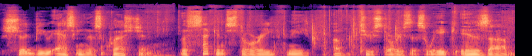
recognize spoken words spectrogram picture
should be asking this question. The second story of two stories this week is um,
